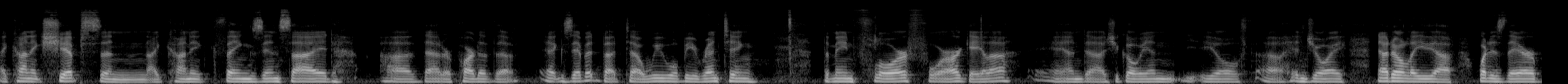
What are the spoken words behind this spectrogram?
iconic ships and iconic things inside uh, that are part of the exhibit. But uh, we will be renting the main floor for our gala. And uh, as you go in, you'll uh, enjoy not only what is there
